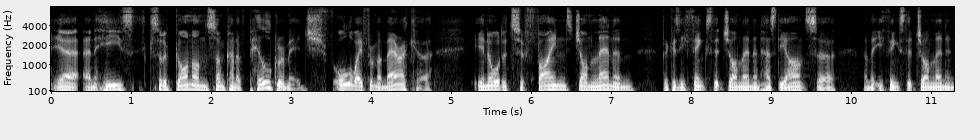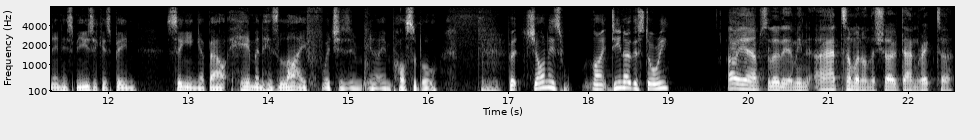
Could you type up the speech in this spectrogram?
Yeah, and he's sort of gone on some kind of pilgrimage all the way from America in order to find John Lennon because he thinks that John Lennon has the answer and that he thinks that John Lennon in his music has been singing about him and his life, which is you know impossible. Mm-hmm. But John is like, do you know the story? Oh yeah, absolutely. I mean, I had someone on the show, Dan Richter,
